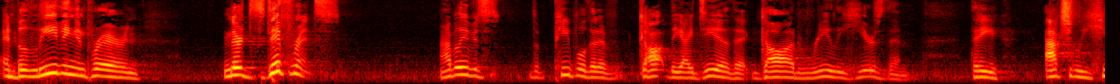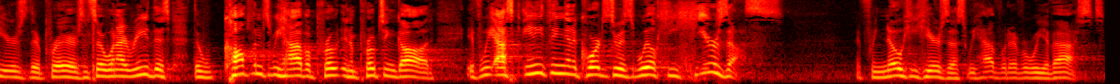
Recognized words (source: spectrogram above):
and believing in prayer and, and there's difference i believe it's the people that have got the idea that god really hears them that he actually hears their prayers. And so when I read this, the confidence we have in approaching God, if we ask anything in accordance to his will, he hears us. If we know he hears us, we have whatever we have asked.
